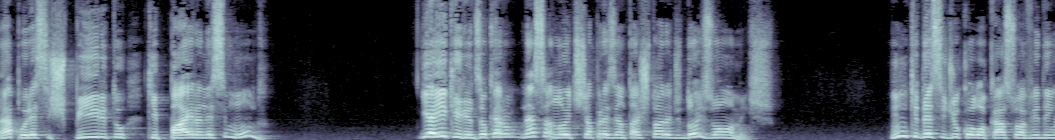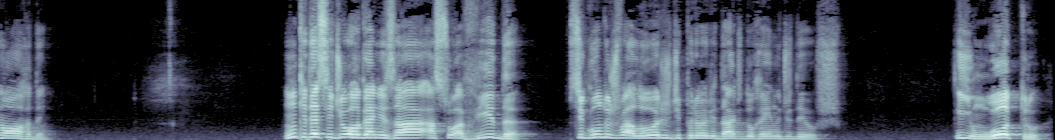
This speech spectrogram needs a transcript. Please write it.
né, por esse espírito que paira nesse mundo. E aí, queridos, eu quero nessa noite te apresentar a história de dois homens. Um que decidiu colocar a sua vida em ordem um que decidiu organizar a sua vida segundo os valores de prioridade do reino de Deus. E um outro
